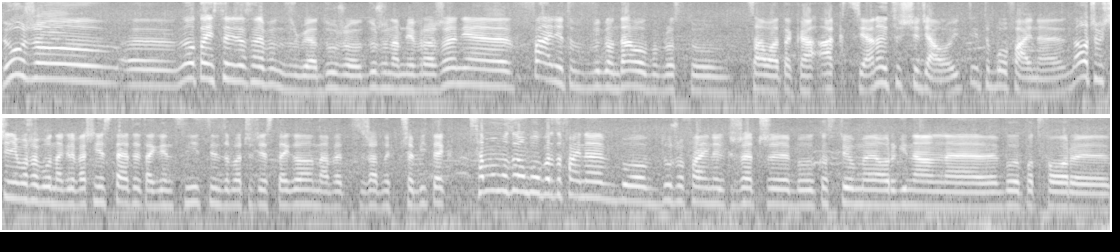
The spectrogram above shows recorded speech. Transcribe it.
dużo, e, no ta inscenizacja na pewno zrobiła dużo, dużo na mnie wrażenie. Fajnie to wyglądało, po prostu cała taka akcja, no i coś się działo i, to było fajne. No oczywiście nie można było nagrywać niestety, tak więc nic nie zobaczycie z tego, nawet żadnych przebitek. Samo muzeum było bardzo fajne, było dużo fajnych rzeczy, były kostiumy oryginalne, były potwory,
